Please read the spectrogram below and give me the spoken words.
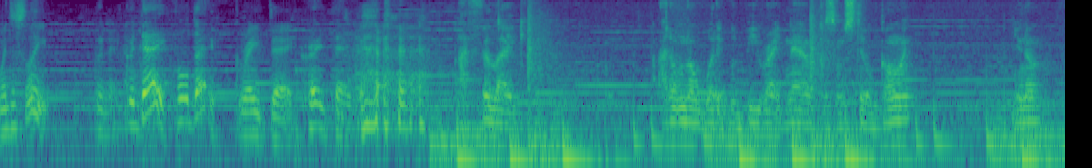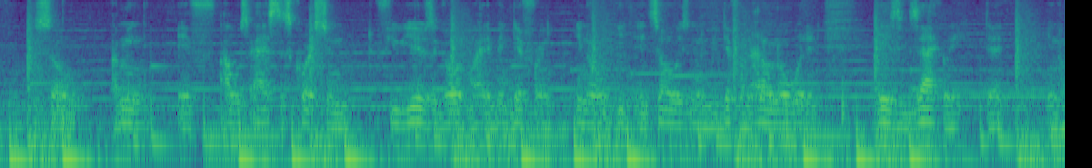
went to sleep. Good, good day, full day. Great day. Great day. I feel like I don't know what it would be right now because I'm still going, you know? So, I mean, if I was asked this question a few years ago, it might have been different. You know, it, it's always going to be different. I don't know what it is exactly that, you know,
